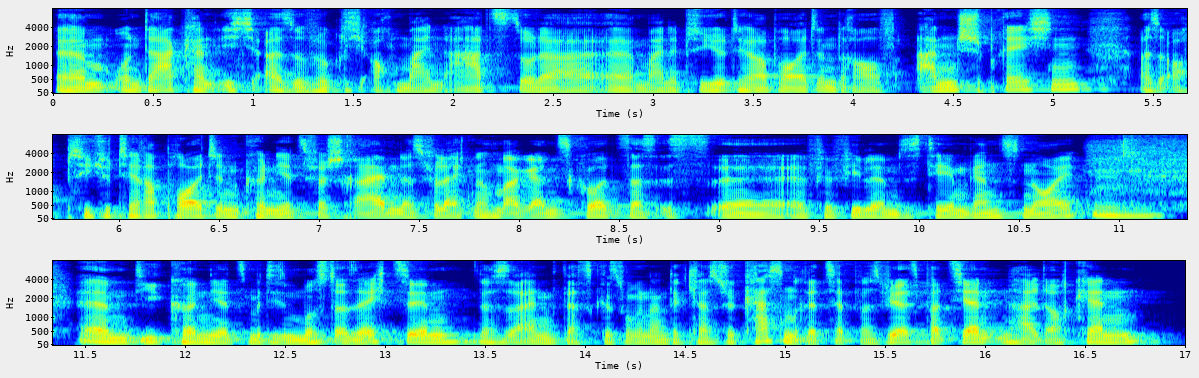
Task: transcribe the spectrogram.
ähm, und da kann ich also wirklich auch meinen Arzt oder äh, meine Psychotherapeutin drauf ansprechen. Also auch Psychotherapeutinnen können jetzt verschreiben, das vielleicht noch mal ganz kurz, das ist äh, für viele im System ganz neu. Mhm. Ähm, die können jetzt mit diesem Muster 16, das ist ein das sogenannte klassische Kassenrezept, was wir als Patienten halt auch kennen,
